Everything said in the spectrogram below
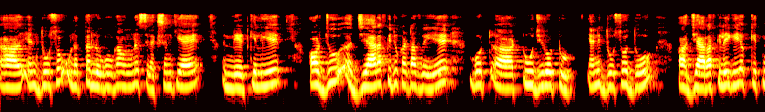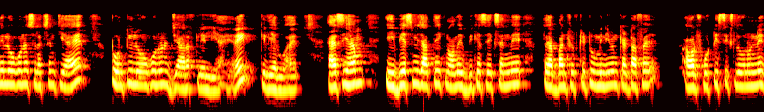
यानी दो सौ उनहत्तर लोगों का उन्होंने सिलेक्शन किया है नेट के लिए। और जो जे की जो कट ऑफ़ गई है, वो टू ज़ीरो टू यानी 202 जे के लिए गई और कितने लोगों ने सिलेक्शन किया है? ट्वेंटी लोगों को उन्होंने जे के लिए लिया है राइट क्लियर हुआ है। ऐसे हम ई में जाते हैं इकोनॉमिक बी के सेक्शन में तो one fifty two minimum cut off है। और 46 लोग उन्होंने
